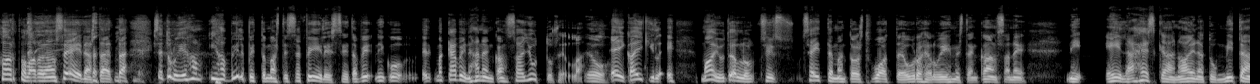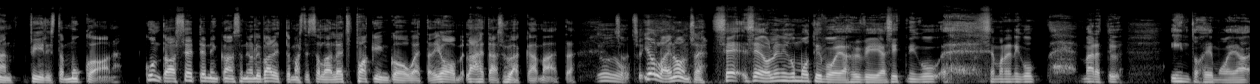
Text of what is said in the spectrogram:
Hartwall seinästä, että se tuli ihan, ihan vilpittömästi se fiilis siitä, niin kuin, että mä kävin hänen kanssaan juttusilla. Joo. Ei kaikille, ei, mä oon jutellut siis 17 vuotta urheiluihmisten kanssa, niin, niin ei läheskään aina tule mitään fiilistä mukaan kun taas Settenin kanssa niin oli välittömästi sellainen let's fucking go, että joo, lähdetään hyökkäämään, että joo, joo. Se, se, jollain on se. Se, se oli niinku motivoija hyvin ja sitten niinku, semmoinen niinku määrätty intohimo ja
